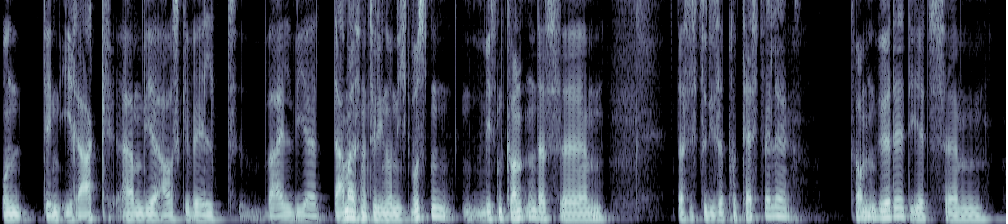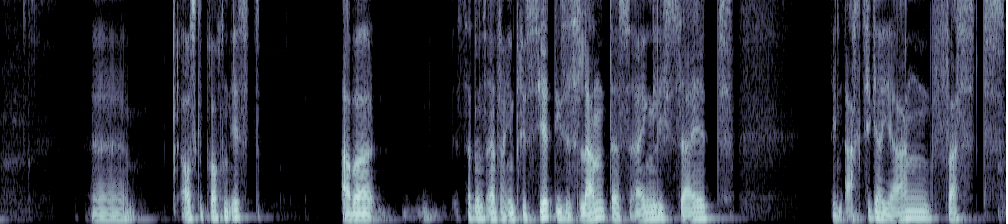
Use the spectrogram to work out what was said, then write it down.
und den Irak haben wir ausgewählt, weil wir damals natürlich noch nicht wussten, wissen konnten, dass, ähm, dass es zu dieser Protestwelle kommen würde, die jetzt ähm, äh, ausgebrochen ist. Aber es hat uns einfach interessiert, dieses Land, das eigentlich seit den 80er Jahren fast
